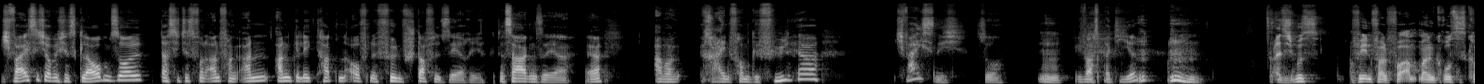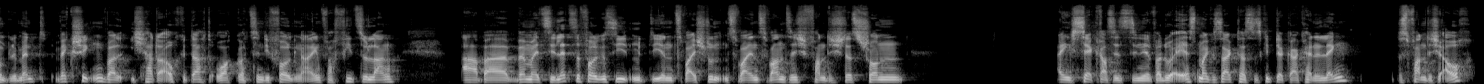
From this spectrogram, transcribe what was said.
ich weiß nicht, ob ich es glauben soll, dass sie das von Anfang an angelegt hatten auf eine Fünf-Staffel-Serie. Das sagen sie ja, ja. Aber rein vom Gefühl her ich weiß nicht. So. Mhm. Wie war es bei dir? Also ich muss auf jeden Fall vorab mal ein großes Kompliment wegschicken, weil ich hatte auch gedacht, oh Gott, sind die Folgen einfach viel zu lang. Aber wenn man jetzt die letzte Folge sieht mit ihren zwei Stunden 22, fand ich das schon eigentlich sehr krass inszeniert, weil du erstmal gesagt hast, es gibt ja gar keine Längen. Das fand ich auch,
